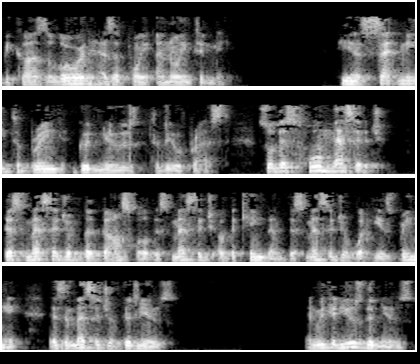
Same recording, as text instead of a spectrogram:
because the Lord has appoint, anointed me he has sent me to bring good news to the oppressed. So this whole message, this message of the gospel, this message of the kingdom, this message of what he is bringing is a message of good news. And we could use good news.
